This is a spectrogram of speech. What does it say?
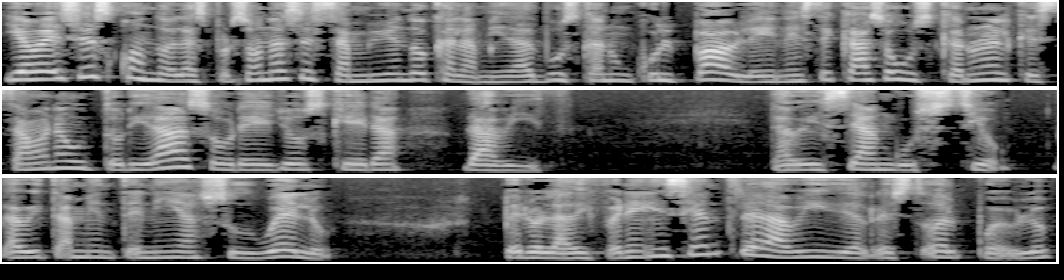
Y a veces cuando las personas están viviendo calamidad buscan un culpable. En este caso buscaron al que estaba en autoridad sobre ellos, que era David. David se angustió. David también tenía su duelo. Pero la diferencia entre David y el resto del pueblo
